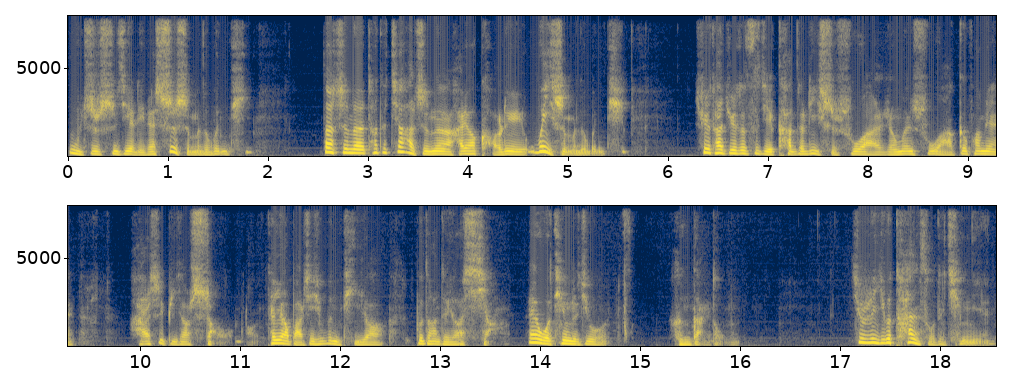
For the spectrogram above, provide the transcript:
物质世界里边是什么的问题，但是呢，它的价值呢还要考虑为什么的问题，所以他觉得自己看的历史书啊、人文书啊各方面。还是比较少，他要把这些问题要不断的要想，哎，我听着就很感动，就是一个探索的青年，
